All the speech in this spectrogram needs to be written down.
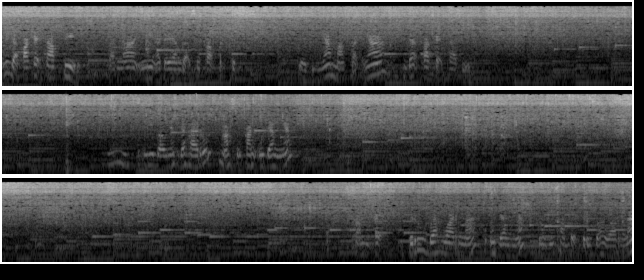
Ini nggak pakai cabai karena ini ada yang nggak suka pedes. Jadinya masaknya tidak pakai cabai. Hmm, ini baunya sudah harum masukkan udangnya. Sampai berubah warna udangnya tunggu sampai berubah warna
